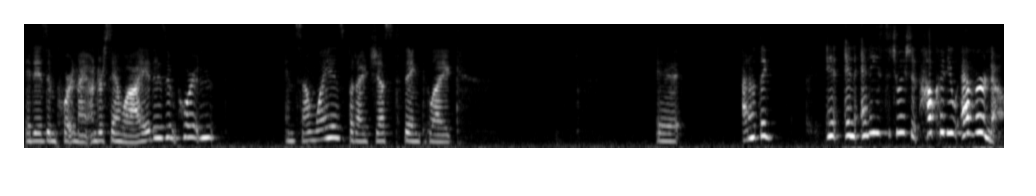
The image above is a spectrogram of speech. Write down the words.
it is important. I understand why it is important in some ways, but I just think like it. I don't think in, in any situation. How could you ever know?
